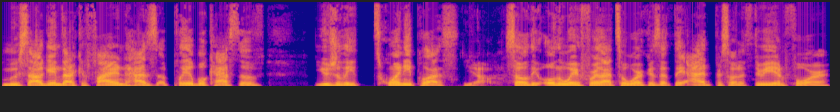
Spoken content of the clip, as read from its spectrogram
Musou game that I could find has a playable cast of usually 20 plus. yeah. So the only way for that to work is that they add Persona 3 and 4.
